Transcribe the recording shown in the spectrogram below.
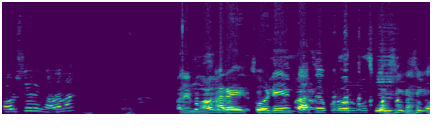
పవర్ స్టీరింగ్ కాదనా? అరే నువ్వు. అరే కోటి కాసేపు నోరు మూసుకుంటున్నాను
